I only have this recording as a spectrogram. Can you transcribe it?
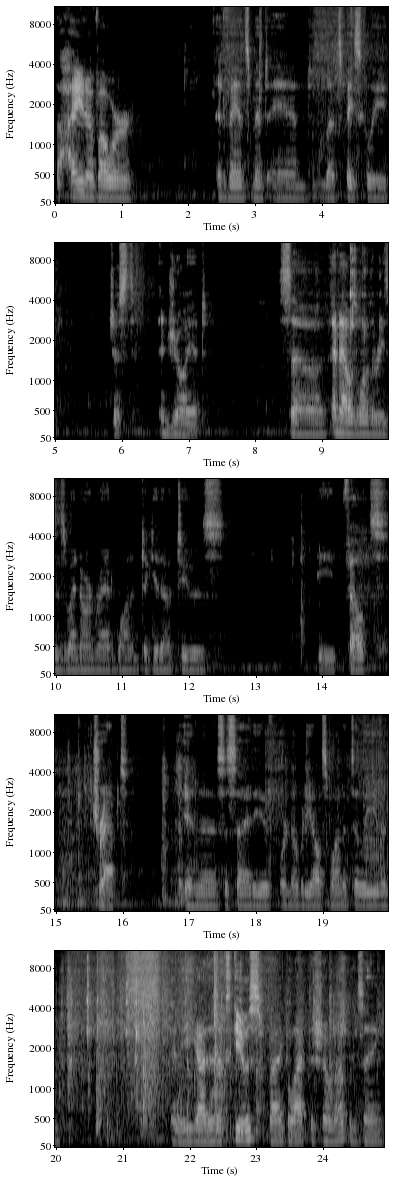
the height of our advancement, and let's basically just enjoy it. So, and that was one of the reasons why Norrin Radd wanted to get out too, is he felt trapped in a society where nobody else wanted to leave, and and he got his excuse by Galactus showing up and saying,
